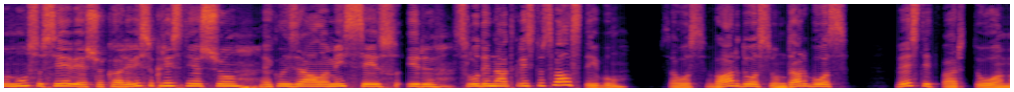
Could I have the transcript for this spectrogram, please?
No mūsu sieviešu, kā arī visu kristiešu ekliziāla misijas ir sludināt Kristus valstību savos vārdos un darbos, vēstīt par to.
